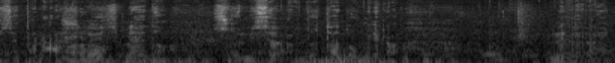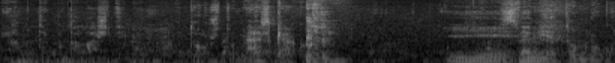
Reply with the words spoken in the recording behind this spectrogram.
se ponašao, no, izgledao, sve mi se do tada umirao. Ne verujem ja u te budalaštine, to što mi... Znaš kako? I... Sve mi je to mnogo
